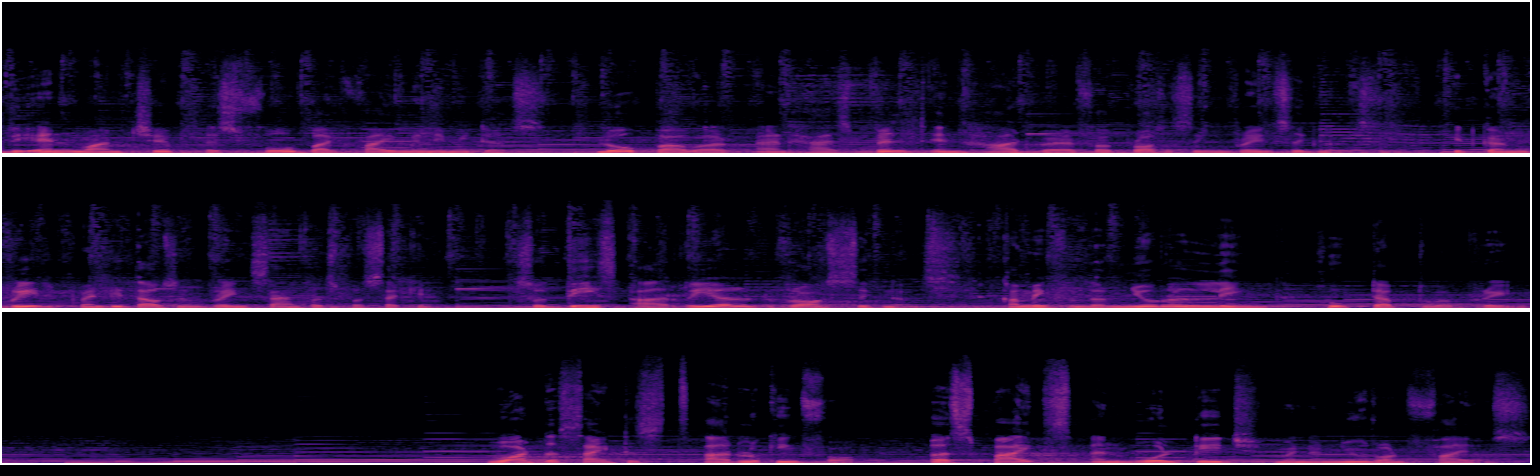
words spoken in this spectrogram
The N1 chip is 4 by 5 millimeters, low power and has built-in hardware for processing brain signals. It can read 20,000 brain samples per second. So these are real raw signals coming from the Neuralink hooked up to a brain. What the scientists are looking for are spikes and voltage when a neuron fires.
